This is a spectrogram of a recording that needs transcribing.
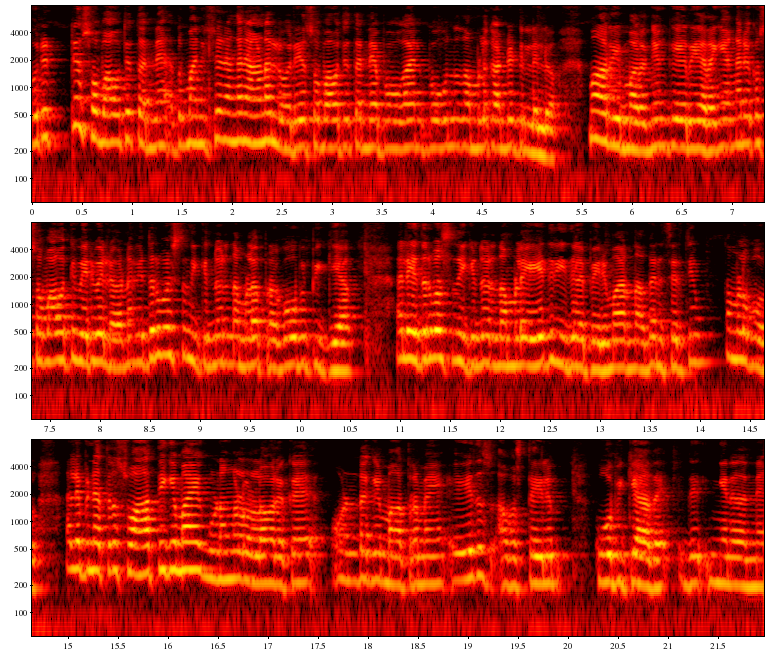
ഒരൊറ്റ സ്വഭാവത്തിൽ തന്നെ അത് മനുഷ്യൻ അങ്ങനെയാണല്ലോ ഒരേ സ്വഭാവത്തിൽ തന്നെ പോകാൻ പോകുന്നത് നമ്മൾ കണ്ടിട്ടില്ലല്ലോ. മാറി മറിഞ്ഞും കയറി ഇറങ്ങി അങ്ങനെയൊക്കെ സ്വഭാവത്തിൽ വരുമല്ലോ കാരണം എതിർവശത്ത് നിൽക്കുന്നവർ നമ്മളെ പ്രകോപിപ്പിക്കുക അല്ല എതിർവശത്ത് നിൽക്കുന്നവർ നമ്മളെ ഏത് രീതിയിലാണ് പെരുമാറുന്നത് അതനുസരിച്ച് നമ്മൾ പോകും. അല്ല പിന്നെ അത്ര സ്വാത്വികമായ ഗുണങ്ങളുള്ളവരൊക്കെ ഉണ്ടെങ്കിൽ മാത്രമേ ഏത് അവസ്ഥയിലും കോപിക്കാതെ ഇത് ഇങ്ങനെ തന്നെ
